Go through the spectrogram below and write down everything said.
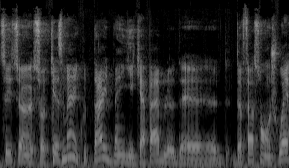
sur, quasiment un coup de tête, ben, il est capable de, faire son choix.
